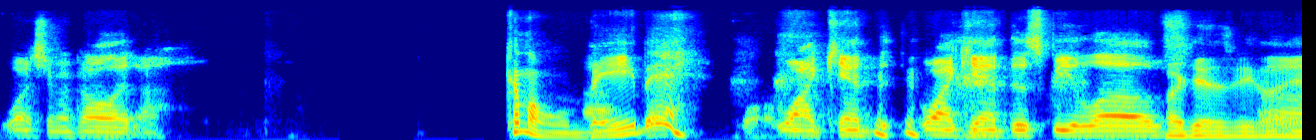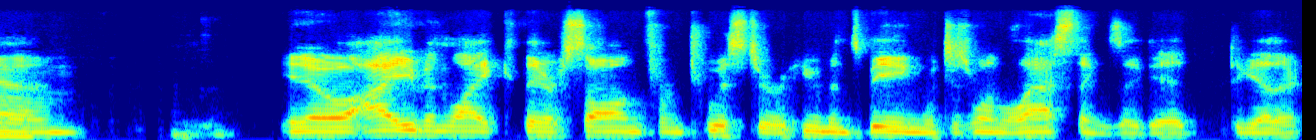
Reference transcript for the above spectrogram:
what you call it? Uh, Come on, baby. why can't Why can't this be love? Why can't this be yeah. Um, you know, I even like their song from Twister, "Humans Being," which is one of the last things they did together.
